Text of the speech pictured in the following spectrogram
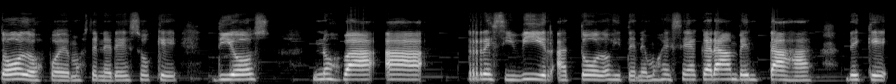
todos podemos tener eso, que Dios nos va a recibir a todos y tenemos esa gran ventaja de que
